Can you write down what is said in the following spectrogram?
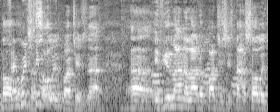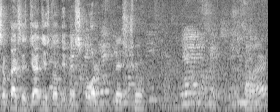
No, like, which the team solid punches. Uh, uh, if you land a lot of punches, it's not solid. Sometimes the judges don't even score. That's true. All right,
